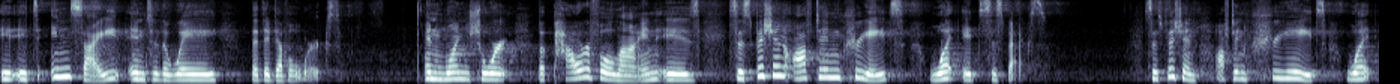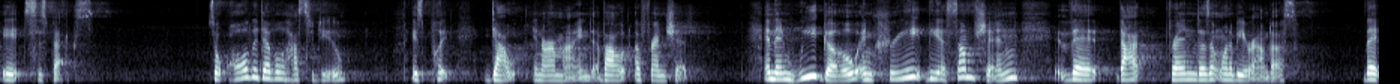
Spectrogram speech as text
it, it's insight into the way that the devil works. And one short but powerful line is suspicion often creates what it suspects. Suspicion often creates what it suspects. So, all the devil has to do is put doubt in our mind about a friendship. And then we go and create the assumption that that friend doesn't want to be around us, that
